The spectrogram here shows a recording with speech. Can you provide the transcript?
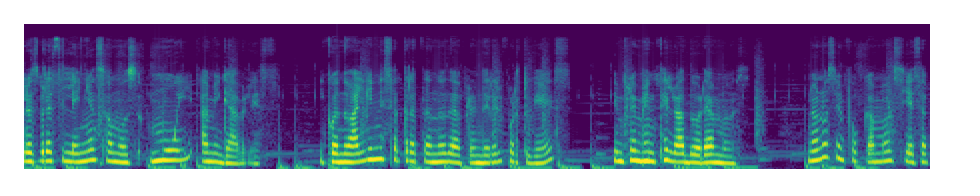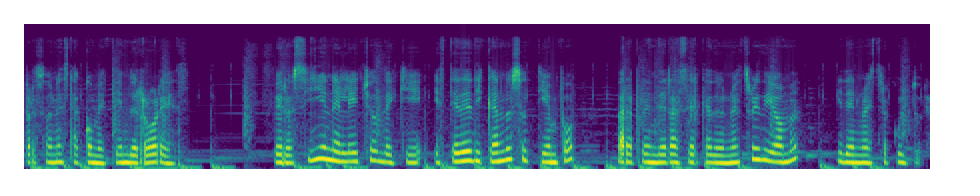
Los brasileños somos muy amigables y cuando alguien está tratando de aprender el portugués, simplemente lo adoramos no nos enfocamos si esa persona está cometiendo errores, pero sí en el hecho de que esté dedicando su tiempo para aprender acerca de nuestro idioma y de nuestra cultura.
